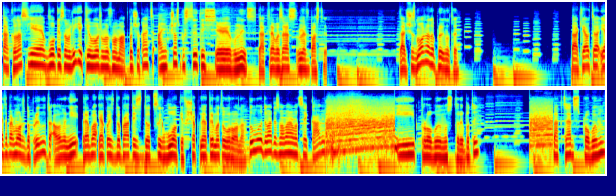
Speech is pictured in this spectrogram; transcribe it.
Так, у нас є блоки землі, які ми можемо зламати. Почекайте, а якщо спуститись е, вниз? Так, треба зараз не впасти. Так, чи зможна допригнути? Так, я, я тепер можу допригнути, але мені треба якось добратись до цих блоків, щоб не отримати урона. Думаю, давайте зламаємо цей камінь і пробуємо стрибати. Так, це спробуємо.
